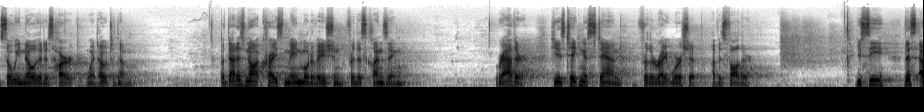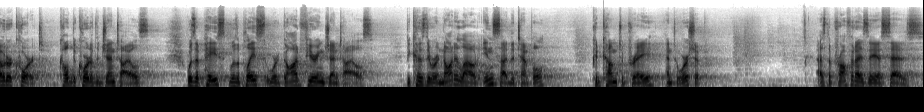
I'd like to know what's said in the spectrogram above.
so we know that his heart went out to them. But that is not Christ's main motivation for this cleansing. Rather, he is taking a stand for the right worship of his Father. You see, this outer court, called the court of the Gentiles, was a, place, was a place where God fearing Gentiles, because they were not allowed inside the temple, could come to pray and to worship. As the prophet Isaiah says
